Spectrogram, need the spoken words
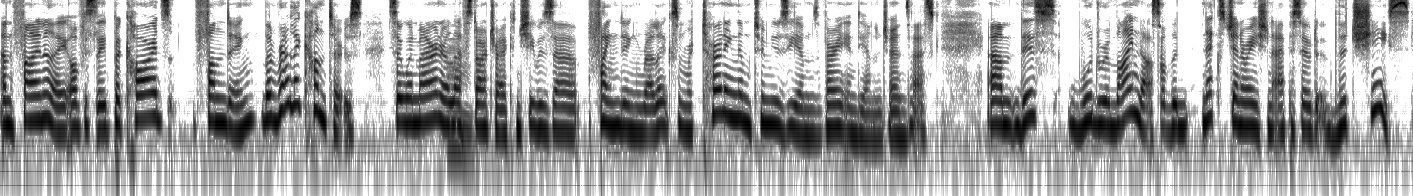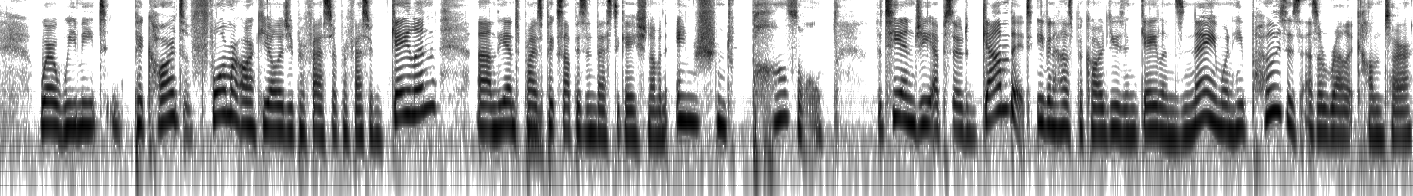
And finally, obviously, Picard's funding the relic hunters. So when Mariner left Star Trek and she was uh, finding relics and returning them to museums, very Indiana Jones esque, um, this would remind us of the next generation episode, The Chase, where we meet Picard's former archaeology professor, Professor Galen, and the Enterprise picks up his investigation of an ancient puzzle. The TNG episode Gambit even has Picard using Galen's name when he poses as a relic hunter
